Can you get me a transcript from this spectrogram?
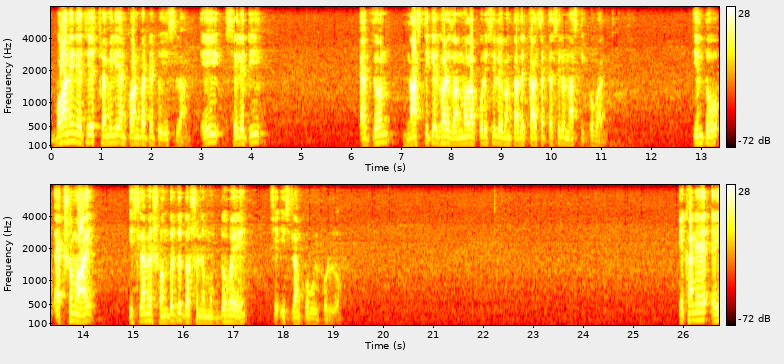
Born in atheist family and converted to Islam এই ছেলেটি একজন নাস্তিকের ঘরে জন্মলাভ করেছিল এবং তাদের কালচারটা ছিল নাস্তিক্যবাদ। কিন্তু একসময় ইসলামের সৌন্দর্য দর্শনে মুগ্ধ হয়ে সে ইসলাম কবুল করল। এখানে এই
